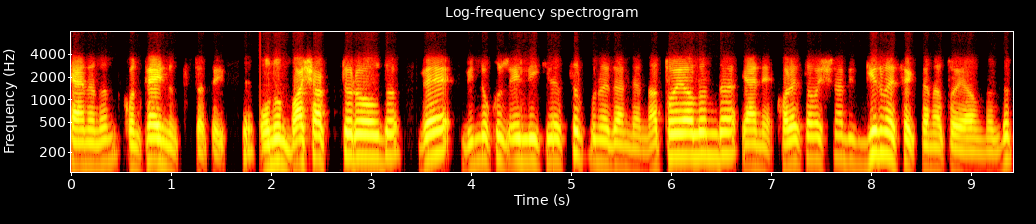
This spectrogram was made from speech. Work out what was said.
Cannon'ın containment stratejisi. Onun baş aktörü oldu ve 1952'de sırf bu nedenle NATO'ya alındı. Yani Kore Savaşı'na biz girmesek de NATO'ya alınırdık.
